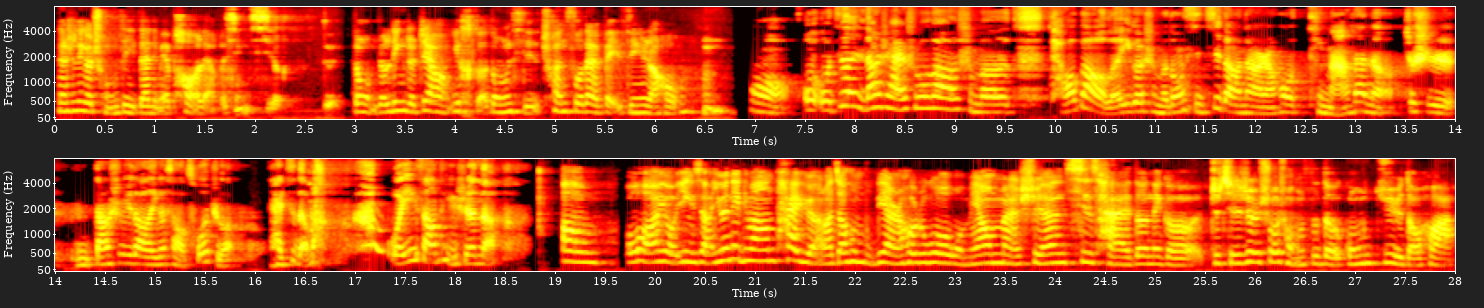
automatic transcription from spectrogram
但是那个虫子已在里面泡了两个星期了。对，等我们就拎着这样一盒东西穿梭在北京，然后，嗯，哦，我我记得你当时还说到什么淘宝了一个什么东西寄到那儿，然后挺麻烦的，就是你当时遇到了一个小挫折，还记得吗？我印象挺深的。哦。我好像有印象，因为那地方太远了，交通不便。然后，如果我们要买实验器材的那个，就其实就是收虫子的工具的话，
